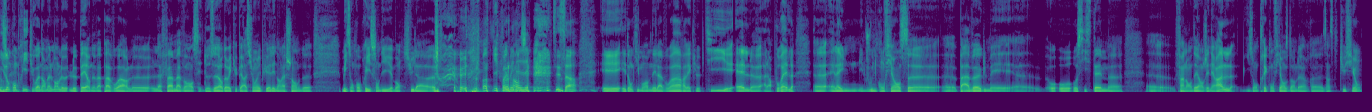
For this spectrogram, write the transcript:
Ils ont compris, tu vois, normalement, le, le père ne va pas voir le, la femme avant ces deux heures de récupération et puis elle est dans la chambre de... Mais ils ont compris, ils se sont dit, bon, celui-là, je pense qu'il faut, Faut le ménager. C'est ça. Et, et donc, ils m'ont emmené la voir avec le petit et elle. euh, alors, pour elle, euh, elle a une, il joue une confiance, euh, euh, pas aveugle, mais euh, au, au, au système euh, euh, finlandais en général. Ils ont très confiance dans leurs euh, institutions.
